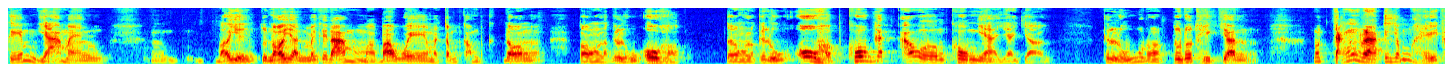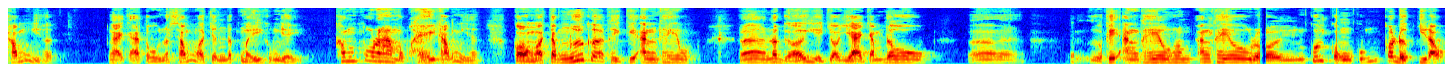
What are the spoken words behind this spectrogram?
kém giả man luôn. Ờ, bởi vì tôi nói với anh mấy cái đám mà bao que mà chống cộng cực đoan á, toàn là cái lũ ô hợp toàn là cái lũ ô hợp khô gắt áo ôm khôn nhà dạ chợ cái lũ đó tôi nói thiệt cho anh nó chẳng ra cái giống hệ thống gì hết. Ngay cả tụi nó sống ở trên đất mỹ cũng vậy không có ra một hệ thống gì hết. Còn ở trong nước á, thì cái ăn theo. Ờ, nó gửi về cho vài trăm đô. Ờ, rồi cái ăn theo không? Ăn theo rồi cuối cùng cũng có được gì đâu.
